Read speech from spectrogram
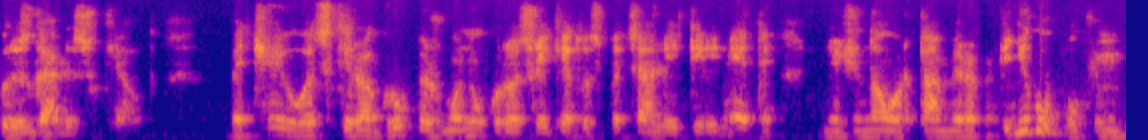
kuris gali sukelt bet čia jau atskira grupė žmonių kuriuos reikėtų specialiai tyrinėti nežinau ar tam yra pinigų būkim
